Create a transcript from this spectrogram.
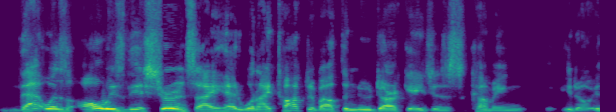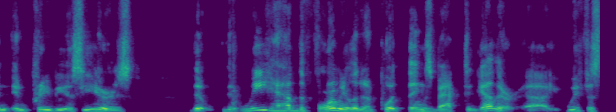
that was always the assurance I had when I talked about the new dark ages coming, you know, in, in previous years, that, that we have the formula to put things back together. Uh, we have to,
